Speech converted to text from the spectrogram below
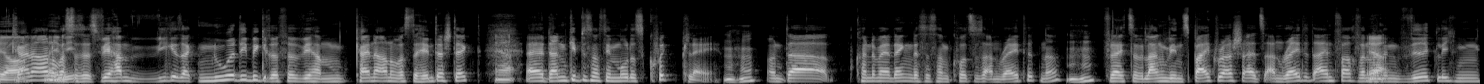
Ja, keine Ahnung, maybe. was das ist. Wir haben, wie gesagt, nur die Begriffe. Wir haben keine Ahnung, was dahinter steckt. Ja. Äh, dann gibt es noch den Modus Quick Play. Mhm. Und da könnte man ja denken, das ist ein kurzes Unrated, ne? Mhm. Vielleicht so lang wie ein Spike Rush als Unrated einfach, wenn Ja. man den wirklichen,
